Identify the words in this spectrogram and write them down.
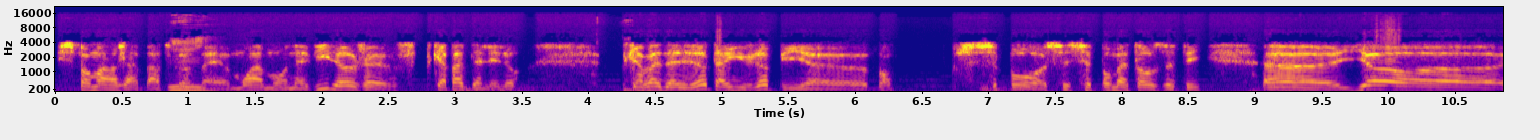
puis c'est pas mangeable. En tout cas, Mm. ben, moi, à mon avis, là, je, je suis plus capable d'aller là. Plus capable d'aller là, t'arrives là, puis euh, bon, c'est pas, c'est, pas ma tasse de thé. Euh, Il y a,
